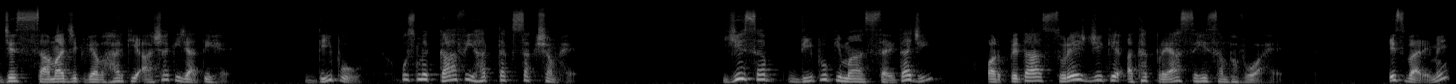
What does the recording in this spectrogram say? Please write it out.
जिस सामाजिक व्यवहार की आशा की जाती है, दीपू उसमें काफ़ी हद तक सक्षम है। यह सब दीपू की माँ सरिता जी और पिता सुरेश जी के अथक प्रयास से ही संभव हुआ है। इस बारे में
